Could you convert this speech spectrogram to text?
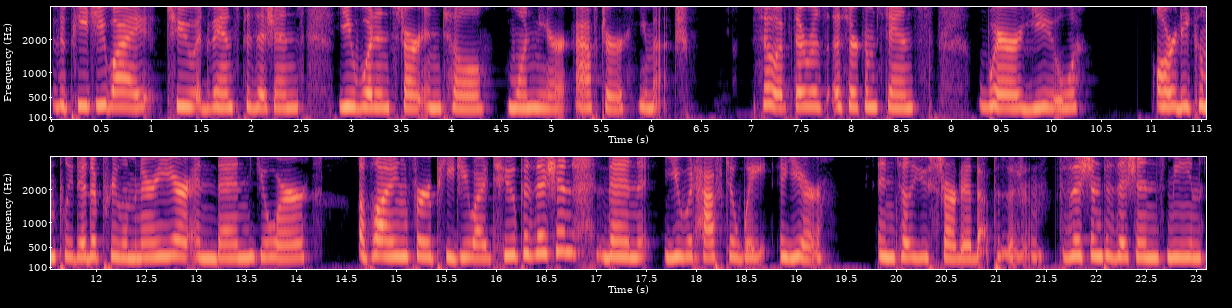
the PGY2 advanced positions, you wouldn't start until one year after you match. So if there was a circumstance where you already completed a preliminary year and then you're applying for a PGY2 position, then you would have to wait a year until you started that position. Physician positions mean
